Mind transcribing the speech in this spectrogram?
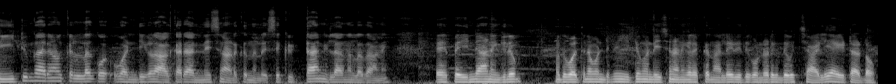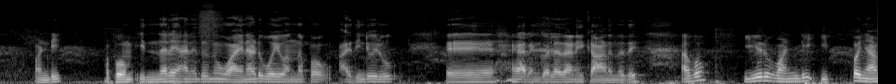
നീറ്റും കാര്യങ്ങളൊക്കെ ഉള്ള വണ്ടികൾ ആൾക്കാരെ അന്വേഷിച്ച് നടക്കുന്നുണ്ട്. പക്ഷെ കിട്ടാനില്ല എന്നുള്ളതാണ്. പെയിന്റ് ആണെങ്കിലും അതുപോലെ തന്നെ വണ്ടിന്റെ നീറ്റും കണ്ടീഷൻ ആണെങ്കിലൊക്കെ നല്ല രീതിയിൽ കൊണ്ടുനടക്കുന്നത് ചളിയായിട്ടാട്ടോ വണ്ടി. അപ്പം ഇന്നലെ ഞാനിതൊന്ന് വയനാട് പോയി വന്നപ്പോൾ അതിന്റെ ഒരു അലങ്കോലതാണ് ഈ കാണുന്നത്. അപ്പോൾ ഈ ഒരു വണ്ടി ഇപ്പോൾ ഞാൻ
